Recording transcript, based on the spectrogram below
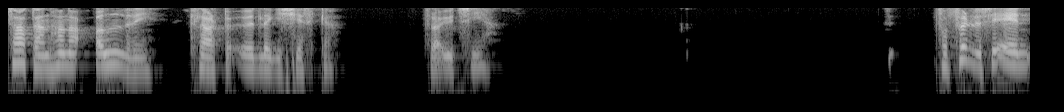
Satan han har aldri klart å ødelegge kirka fra utsida. Forfølgelse er en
